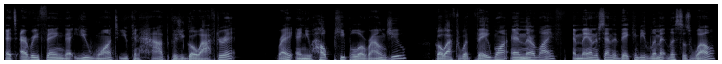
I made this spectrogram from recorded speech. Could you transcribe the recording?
It's everything that you want, you can have because you go after it, right? And you help people around you go after what they want in their life and they understand that they can be limitless as well.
